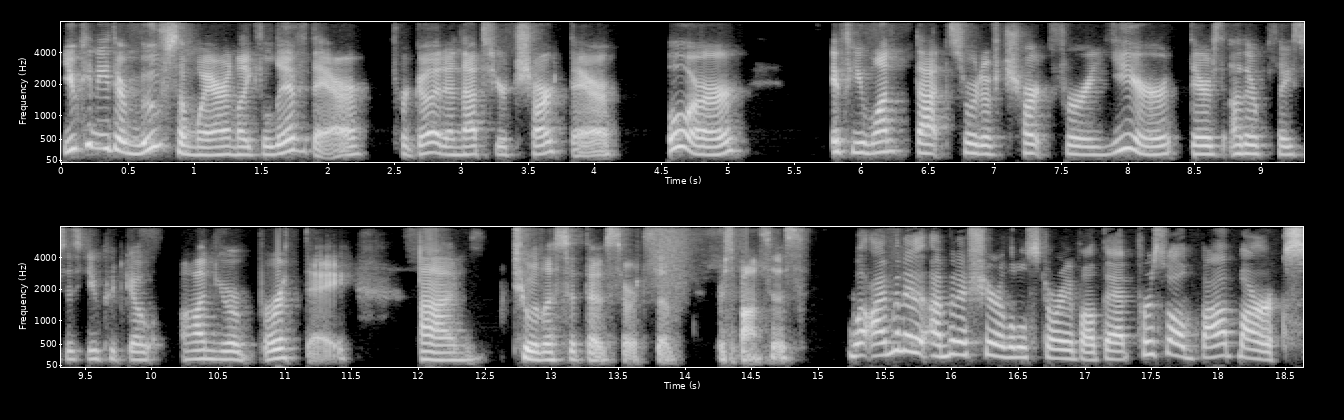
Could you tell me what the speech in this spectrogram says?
you can either move somewhere and like live there for good, and that's your chart there, or if you want that sort of chart for a year, there's other places you could go on your birthday um, to elicit those sorts of responses. Well, I'm gonna I'm gonna share a little story about that. First of all, Bob Marks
